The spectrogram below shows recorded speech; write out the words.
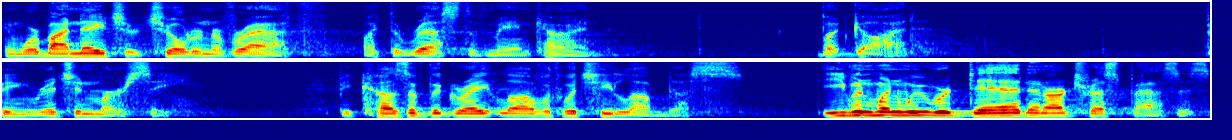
and were by nature children of wrath, like the rest of mankind. But God, being rich in mercy, because of the great love with which He loved us, even when we were dead in our trespasses,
